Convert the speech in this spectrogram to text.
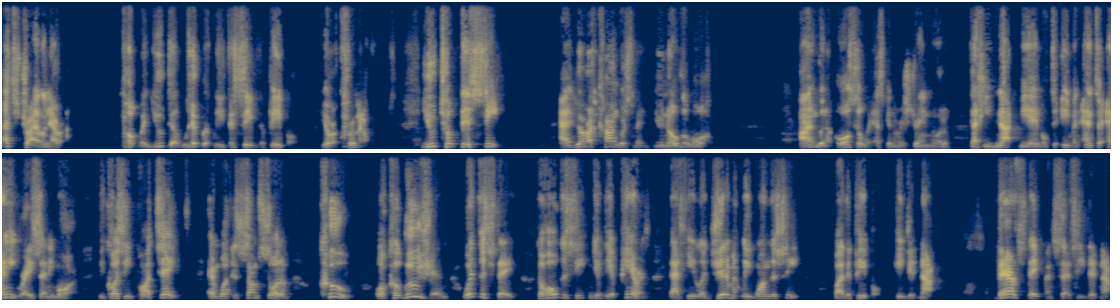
That's trial and error. But when you deliberately deceive the people, you're a criminal. You took this seat and you're a congressman, you know the law. I'm going to also ask in a restraining order that he not be able to even enter any race anymore because he partaked in what is some sort of coup or collusion with the state to hold the seat and give the appearance that he legitimately won the seat by the people. He did not. Their statement says he did not.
